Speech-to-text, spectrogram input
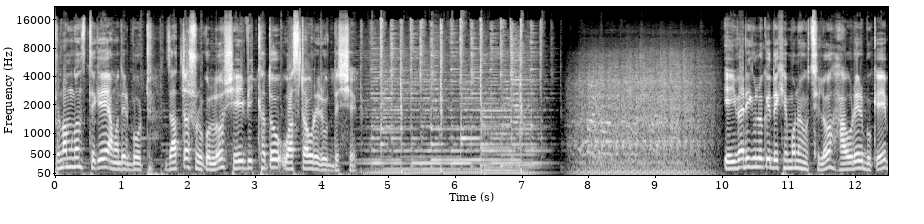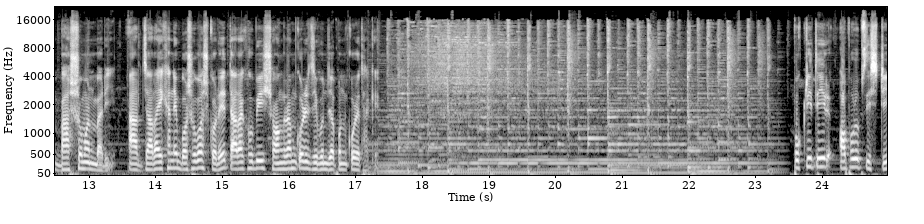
সুনামগঞ্জ থেকে আমাদের বোট যাত্রা শুরু করল সেই বিখ্যাত ওয়াচ টাওয়ারের উদ্দেশ্যে। এই বাড়িগুলোকে দেখে মনে হচ্ছিল হাওড়ের বুকে ভাসমান বাড়ি, আর যারা এখানে বসবাস করে তারা খুবই সংগ্রাম করে জীবনযাপন করে থাকে। প্রকৃতির অপরূপ সৃষ্টি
